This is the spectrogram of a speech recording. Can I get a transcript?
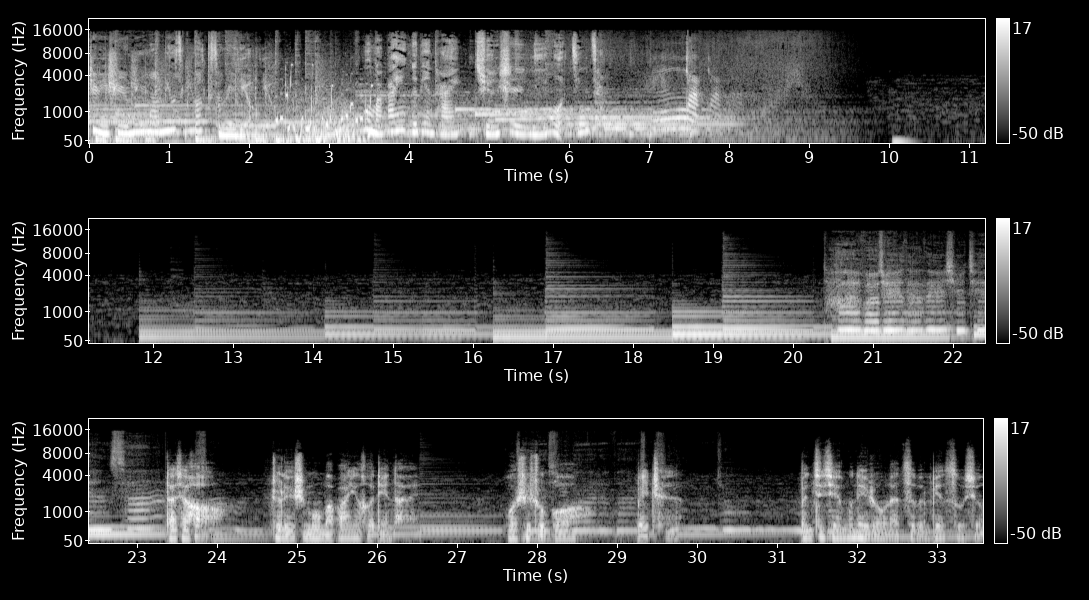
这里是木马 Music Box Radio，木马八音盒电台，诠释你我精彩。大家好，这里是木马八音盒电台，我是主播北辰。本期节目内容来自文编苏秀。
